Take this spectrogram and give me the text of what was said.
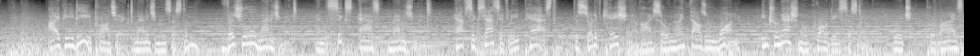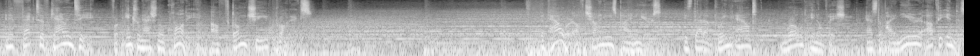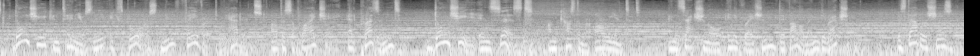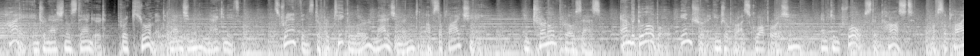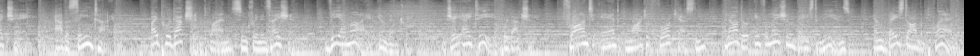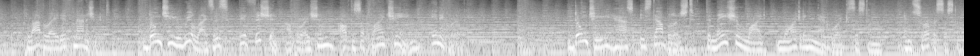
IPD project management system, visual management, and 6S management have successively passed the certification of ISO 9001 International Quality System, which provides an effective guarantee for international quality of Dongqi products. The power of Chinese pioneers is that of bring out world innovation. As the pioneer of the industry, Dongqi continuously explores new favorite patterns of the supply chain. At present, Dongqi insists on customer-oriented and sectional integration development direction, establishes high international standard procurement management mechanism, strengthens the particular management of supply chain, internal process, and the global intra-enterprise cooperation and controls the cost of supply chain. At the same time, by production plan synchronization, VMI inventory, JIT production, front-end market forecasting, and other information-based means, and based on the plan, collaborative management, Dongqi realizes the efficient operation of the supply chain integrally. Dongqi has established the nationwide marketing network system and service system,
